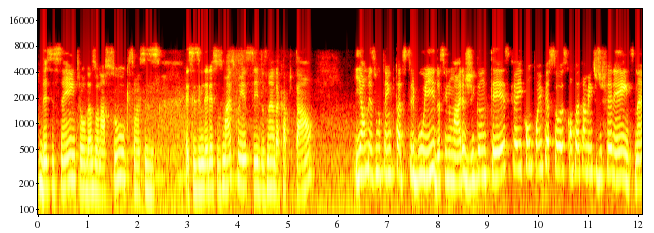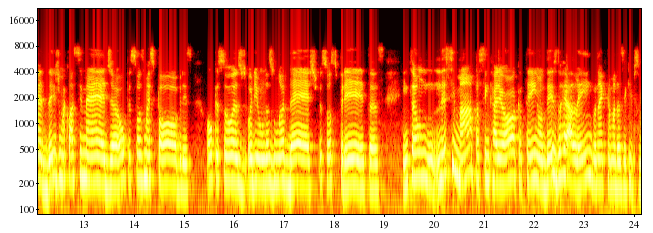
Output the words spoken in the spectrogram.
desse centro ou da Zona Sul, que são esses, esses endereços mais conhecidos né, da capital, e ao mesmo tempo está distribuído assim numa área gigantesca e compõe pessoas completamente diferentes, né, desde uma classe média ou pessoas mais pobres, ou pessoas oriundas do Nordeste, pessoas pretas. Então, nesse mapa, assim, carioca, eu tenho desde o Realengo, né, que tem uma das equipes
